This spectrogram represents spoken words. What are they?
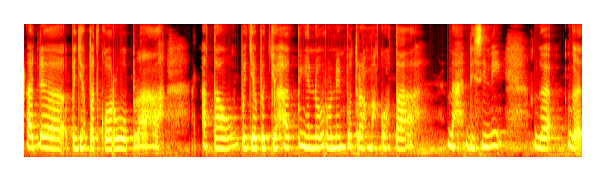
Ada pejabat korup lah atau pejabat jahat pengen nurunin putra mahkota. Nah di sini nggak nggak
